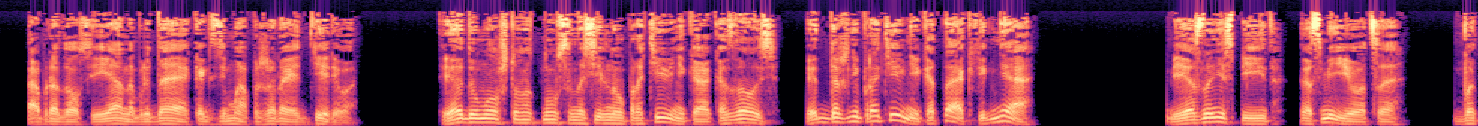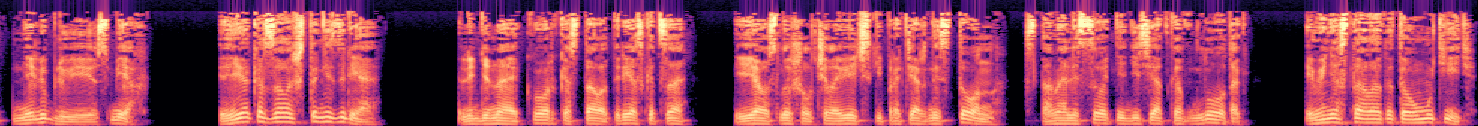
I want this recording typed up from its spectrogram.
— обрадовался я, наблюдая, как зима пожирает дерево. Я думал, что наткнулся на сильного противника, а оказалось, это даже не противник, а так, фигня. Бездна не спит, а смеется. Вот не люблю ее смех. И оказалось, что не зря. Ледяная корка стала трескаться, и я услышал человеческий протяжный стон, стонали сотни десятков глоток, и меня стало от этого мутить.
